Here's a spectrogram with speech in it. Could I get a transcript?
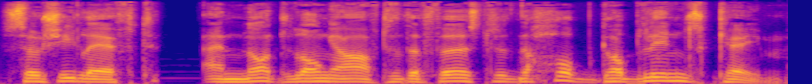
so she left, and not long after the first of the hobgoblins came,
